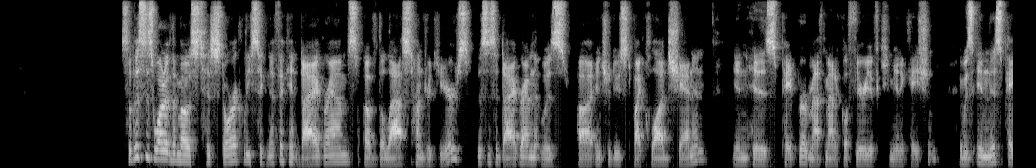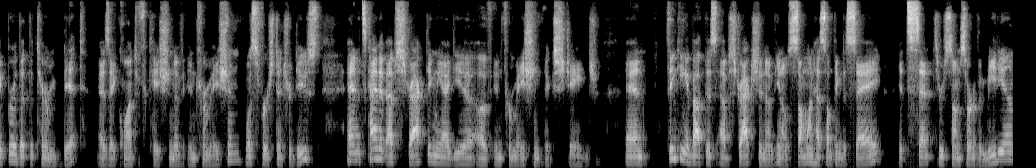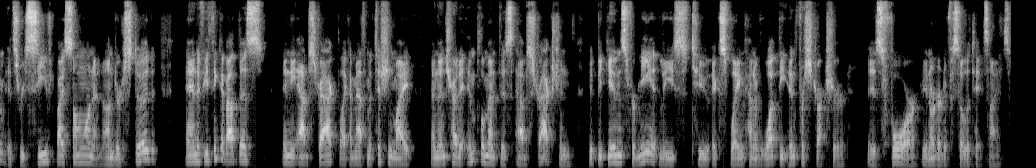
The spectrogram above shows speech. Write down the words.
So this is one of the most historically significant diagrams of the last hundred years. This is a diagram that was uh, introduced by Claude Shannon in his paper, Mathematical Theory of Communication. It was in this paper that the term bit as a quantification of information was first introduced. And it's kind of abstracting the idea of information exchange. And thinking about this abstraction of, you know, someone has something to say, it's sent through some sort of a medium, it's received by someone and understood. And if you think about this in the abstract, like a mathematician might, and then try to implement this abstraction, it begins, for me at least, to explain kind of what the infrastructure is for in order to facilitate science.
